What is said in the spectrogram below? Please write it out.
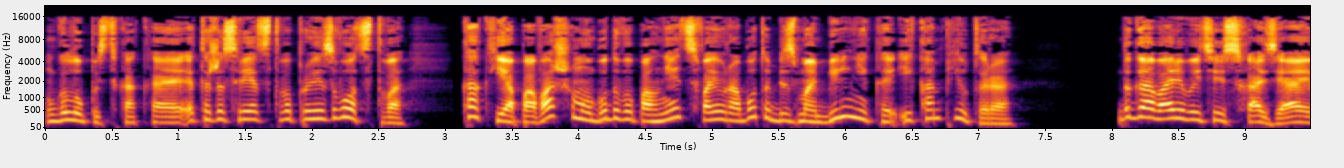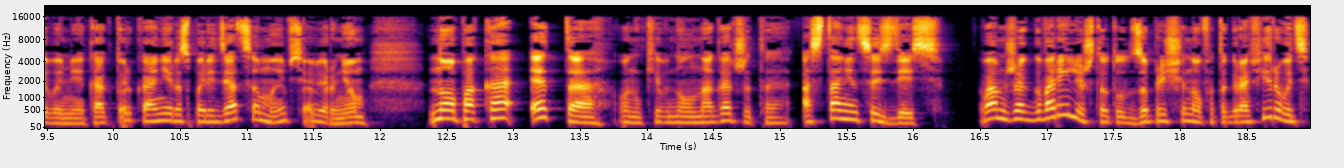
Глупость какая, это же средство производства. Как я, по-вашему, буду выполнять свою работу без мобильника и компьютера? Договаривайтесь с хозяевами, как только они распорядятся, мы все вернем. Но пока это, он кивнул на гаджеты, останется здесь. Вам же говорили, что тут запрещено фотографировать,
